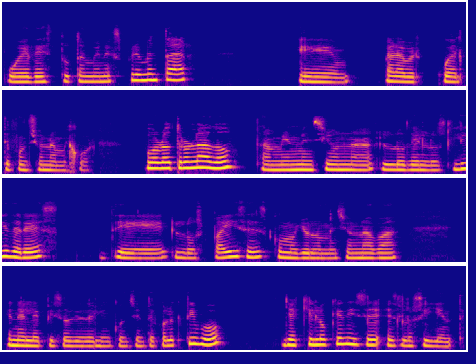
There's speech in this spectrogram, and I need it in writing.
puedes tú también experimentar eh, para ver cuál te funciona mejor. Por otro lado, también menciona lo de los líderes de los países, como yo lo mencionaba en el episodio del inconsciente colectivo, y aquí lo que dice es lo siguiente.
